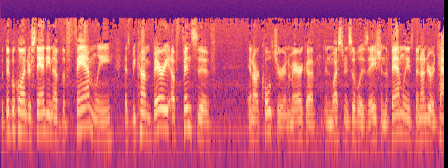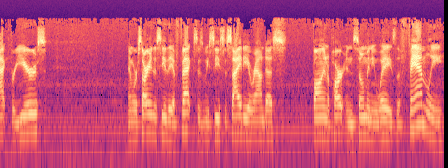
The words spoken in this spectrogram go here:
The biblical understanding of the family has become very offensive in our culture in America, in Western civilization. The family has been under attack for years, and we're starting to see the effects as we see society around us falling apart in so many ways. The family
